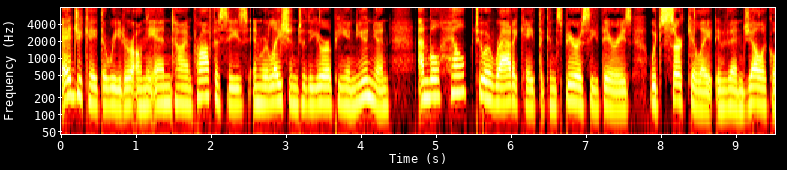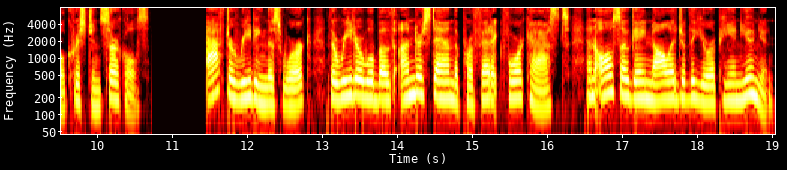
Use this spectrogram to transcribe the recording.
educate the reader on the end time prophecies in relation to the European Union and will help to eradicate the conspiracy theories which circulate evangelical Christian circles. After reading this work, the reader will both understand the prophetic forecasts and also gain knowledge of the European Union,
